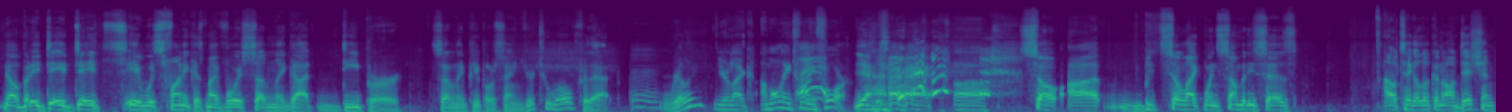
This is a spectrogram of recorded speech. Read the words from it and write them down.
no but it it, it, it was funny because my voice suddenly got deeper. Suddenly people are saying you're too old for that really You're like, I'm only 24. yeah. so, uh, so like when somebody says, "I'll take a look at an audition,"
